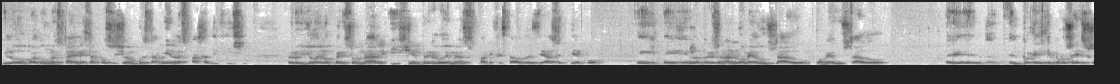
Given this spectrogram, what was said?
y luego cuando uno está en esa posición, pues también las pasa difícil. Pero yo en lo personal, y siempre lo he manifestado desde hace tiempo, en, lo personal no me ha gustado, no me ha gustado eh, este proceso,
